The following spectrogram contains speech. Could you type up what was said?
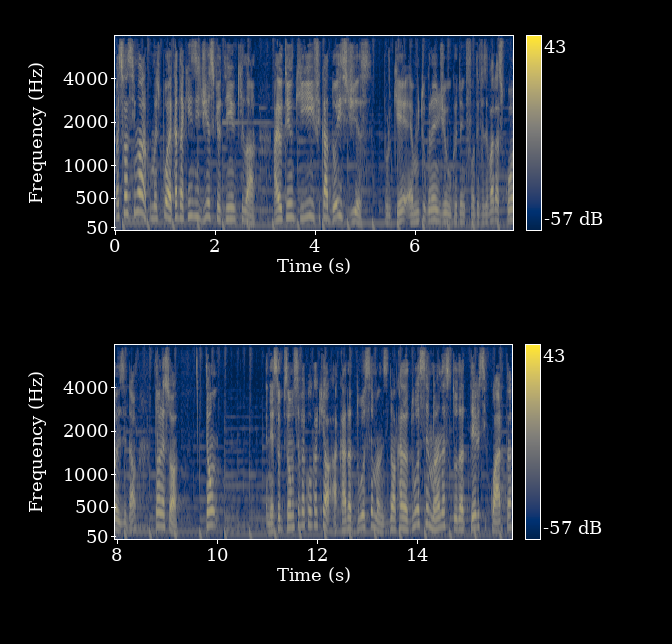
Mas você fala assim, Marco, mas pô, é cada 15 dias que eu tenho que ir lá. Aí eu tenho que ir e ficar dois dias. Porque é muito grande o que eu tenho que fazer, fazer várias coisas e tal. Então olha só. Então, Nessa opção você vai colocar aqui, ó, a cada duas semanas. Então, a cada duas semanas, toda terça e quarta,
